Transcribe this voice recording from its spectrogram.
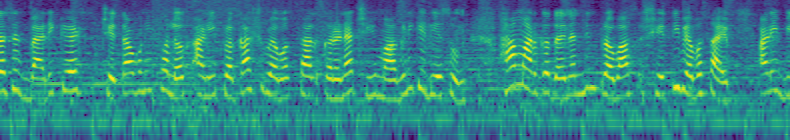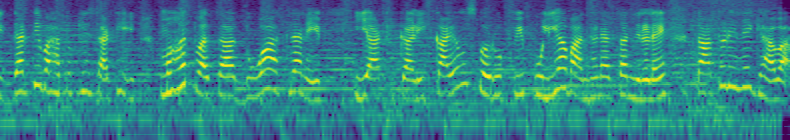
तसेच बॅरिकेड्स चेतावणी फलक आणि प्रकाश व्यवस्था करण्याची मागणी केली असून हा मार्ग दैनंदिन प्रवास शेती व्यवसाय आणि विद्यार्थी वाहतुकीसाठी महत्त्वाचा दुवा असल्याने या ठिकाणी कायमस्वरूपी पुलिया बांधण्याचा निर्णय तातडीने घ्यावा.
